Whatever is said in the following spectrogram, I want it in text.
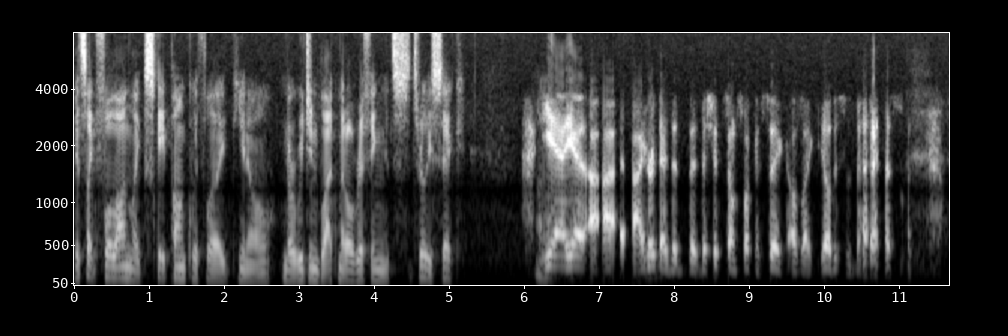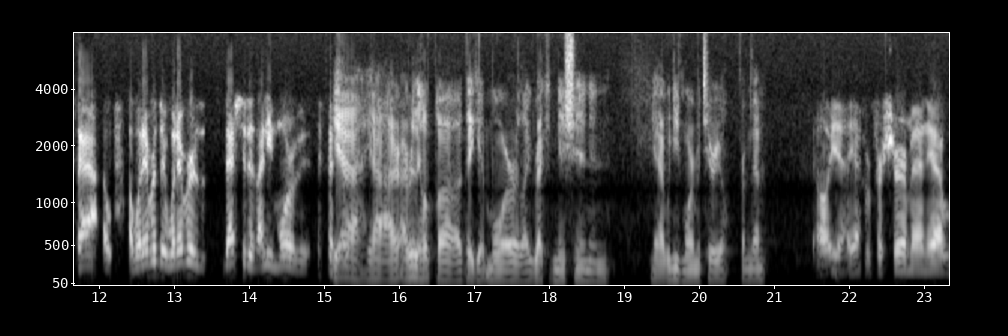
it's like full on like skate punk with like you know Norwegian black metal riffing. It's it's really sick. Uh, Yeah, yeah, I I, I heard that. The, the the shit sounds fucking sick. I was like, yo, this is badass. I- whatever the whatever that shit is, I need more of it. yeah, yeah. I, I really hope uh, they get more like recognition and yeah, we need more material from them. oh yeah, yeah, for for sure, man. Yeah,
